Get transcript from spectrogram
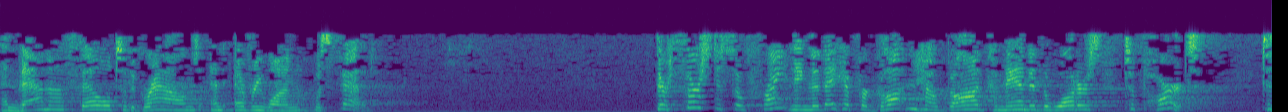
And manna fell to the ground and everyone was fed. Their thirst is so frightening that they have forgotten how God commanded the waters to part to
